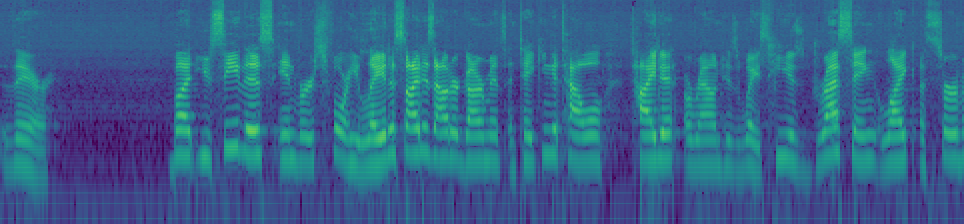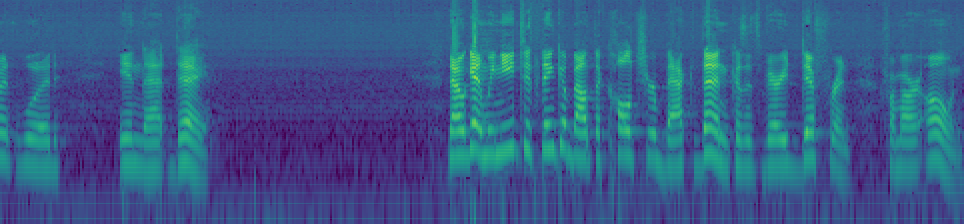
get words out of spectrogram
there. But you see this in verse 4. He laid aside his outer garments and taking a towel, tied it around his waist. He is dressing like a servant would in that day. Now, again, we need to think about the culture back then because it's very different from our own.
